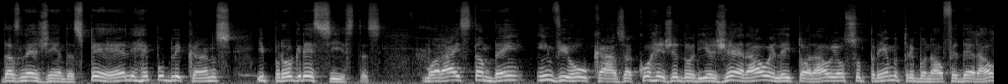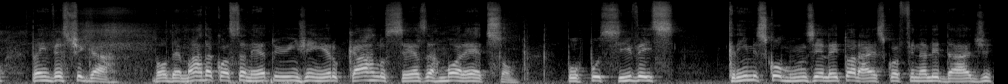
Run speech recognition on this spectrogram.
das legendas PL, republicanos e progressistas. Moraes também enviou o caso à Corregedoria Geral Eleitoral e ao Supremo Tribunal Federal para investigar Valdemar da Costa Neto e o engenheiro Carlos César Moretson por possíveis crimes comuns e eleitorais com a finalidade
